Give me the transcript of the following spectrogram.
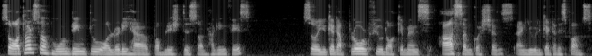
So authors of Moondream 2 already have published this on Hugging Face. So you can upload few documents, ask some questions and you will get a response.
